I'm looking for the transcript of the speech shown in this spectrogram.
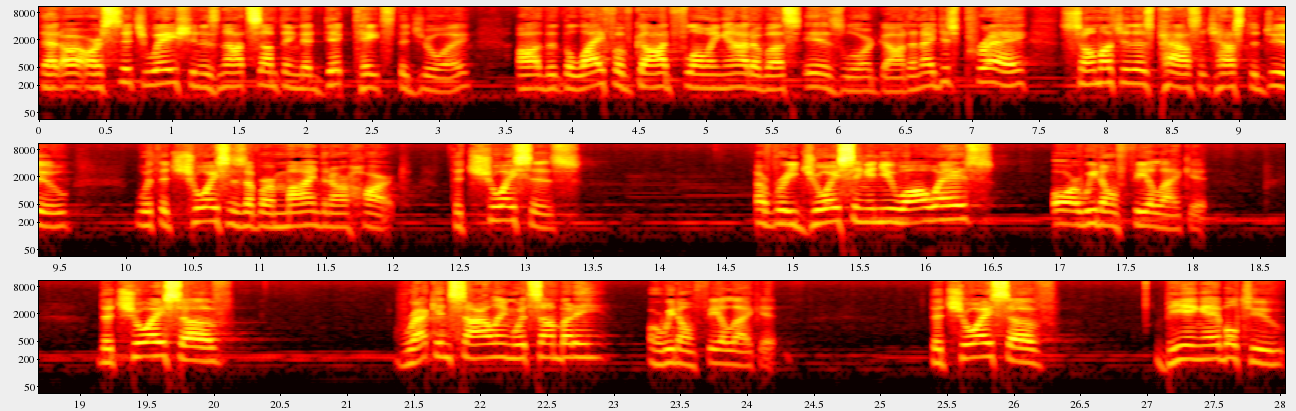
That our, our situation is not something that dictates the joy, uh, that the life of God flowing out of us is, Lord God. And I just pray so much of this passage has to do with the choices of our mind and our heart, the choices of rejoicing in you always, or we don't feel like it, the choice of reconciling with somebody, or we don't feel like it, the choice of being able to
